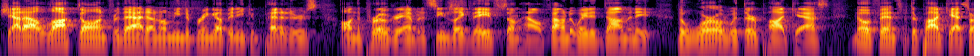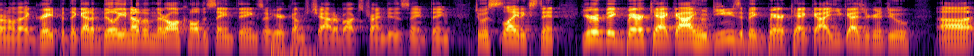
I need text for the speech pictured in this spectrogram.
Shout out Locked On for that. I don't mean to bring up any competitors on the program, but it seems like they've somehow found a way to dominate the world with their podcast. No offense, but their podcasts aren't all that great, but they got a billion of them. They're all called the same thing. So here comes Chatterbox trying to do the same thing to a slight extent. You're a big Bearcat guy. Houdini's a big Bearcat guy. You guys are going to do uh,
